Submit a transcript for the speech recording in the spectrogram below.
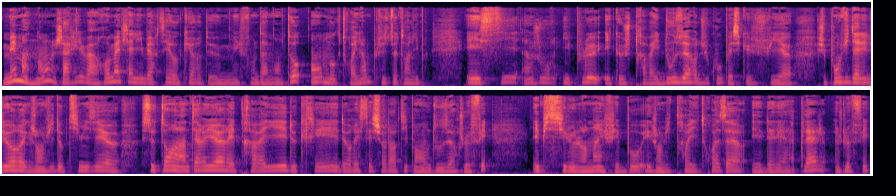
mais maintenant j'arrive à remettre la liberté au cœur de mes fondamentaux en m'octroyant plus de temps libre. Et si un jour il pleut et que je travaille 12 heures du coup parce que je suis, euh, j'ai pas envie d'aller dehors et que j'ai envie d'optimiser euh, ce temps à l'intérieur et de travailler, de créer, de rester sur l'ordi pendant 12 heures, je le fais. Et puis si le lendemain il fait beau et que j'ai envie de travailler 3 heures et d'aller à la plage, je le fais.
